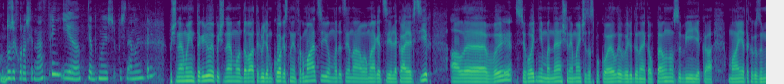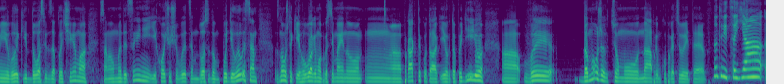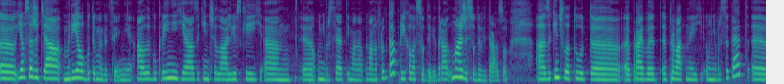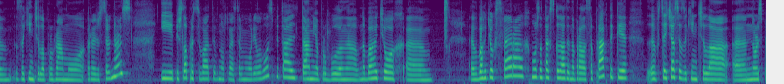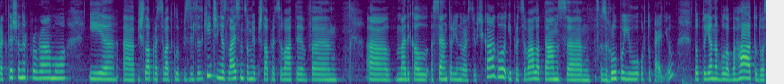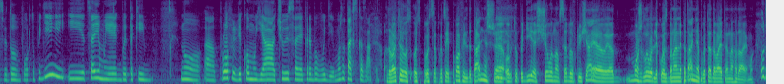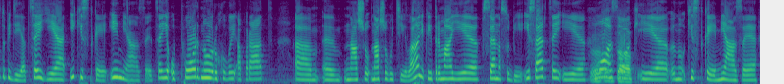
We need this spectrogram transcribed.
Дуже хороший настрій, і е, я думаю, що почнемо інтерв'ю. Почнемо інтерв'ю і почнемо давати людям корисну інформацію. Медицина в Америці лякає всіх, але ви сьогодні мене щонайменше заспокоїли. Ви людина, яка впевнена в собі, яка має, так розумію, великий досвід за плечима саме в медицині, і хочу, щоб ви цим досвідом поділилися. Знову ж таки, говоримо про сімейну м, практику, так і ортопедію. А ви давно вже в цьому напрямку працюєте? Ну, дивіться, я, е, я все життя мріяла бути в медицині, але в Україні я закінчила Львівський е, е, університет Івана, Івана Франка, приїхала сюди відразу, майже сюди відразу. А закінчила тут е, е, private, е, приватний університет, е, закінчила програму Registered Nurse. І пішла працювати в Northwestern Memorial Hospital. Там я пробула на, на багатьох е, в багатьох сферах, можна так сказати, набралася практики. Е, В цей час я закінчила е, Nurse Practitioner програму і е, пішла працювати, коли після закінчення з лайсенсом я пішла працювати в. е, е, В Medical Center University of Chicago і працювала там з, е, з групою ортопедів. Тобто я набула багато досвіду в ортопедії, і це є моє якби такий ну, е, профіль, в якому я чуюся як риба в воді, можна так сказати. А давайте ось, ось про це про цей профіль детальніше. Ортопедія, що вона в себе включає? Я- Можливо, для когось банальне питання, проте давайте нагадаємо. Ортопедія це є і кістки, і м'язи, це є опорно-руховий апарат. Е, е, Нашу, нашого тіла, який тримає все на собі: і серце, і мозок, і е, ну, кістки, м'язи,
